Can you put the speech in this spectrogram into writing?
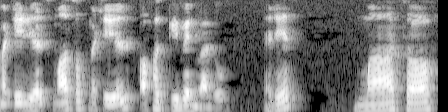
material mass of material of a given value that is mass of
